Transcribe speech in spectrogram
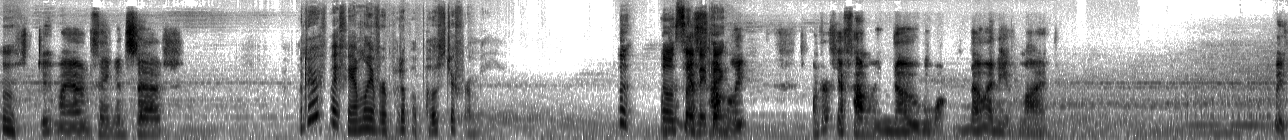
Hmm. Just do my own thing instead. I wonder if my family ever put up a poster for me. Huh, no one Wonder if your anything. Family, wonder if your family know what- know any of mine. Wait,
